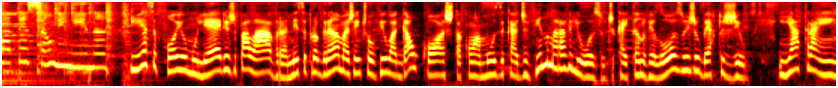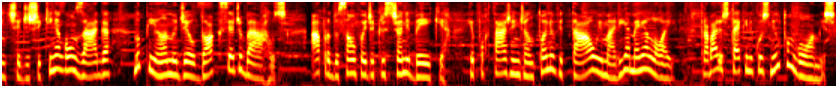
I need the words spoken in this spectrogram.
Atenção, menina. E esse foi o Mulheres de Palavra. Nesse programa a gente ouviu a Gal Costa com a música Divino Maravilhoso, de Caetano Veloso e Gilberto Gil, e Atraente, de Chiquinha Gonzaga, no piano de Eudóxia de Barros. A produção foi de Cristiane Baker, reportagem de Antônio Vital e Maria Mereloy, trabalhos técnicos Newton Gomes.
